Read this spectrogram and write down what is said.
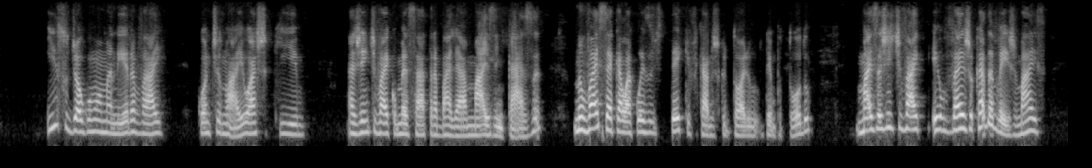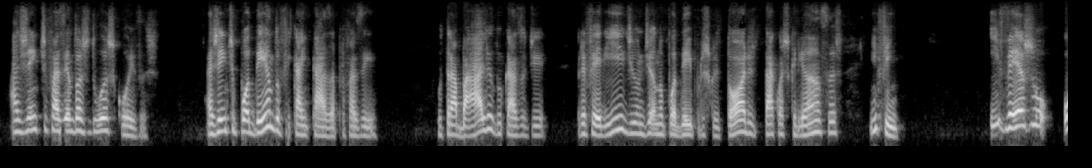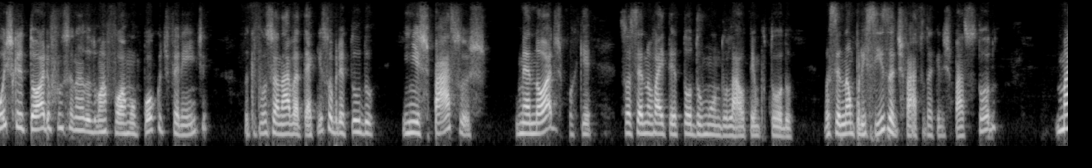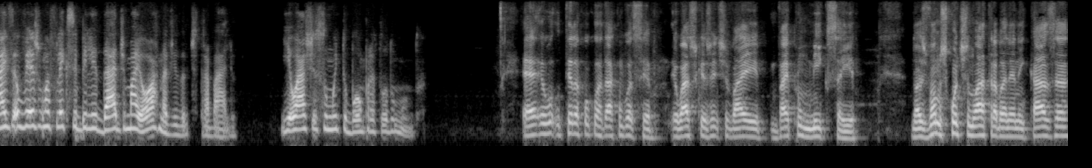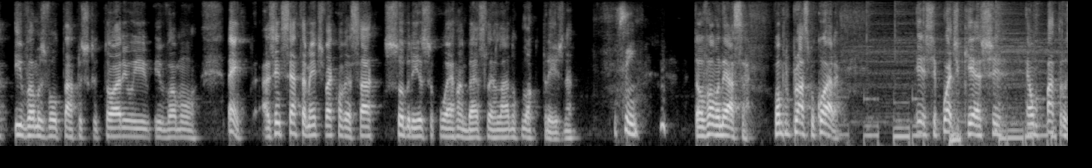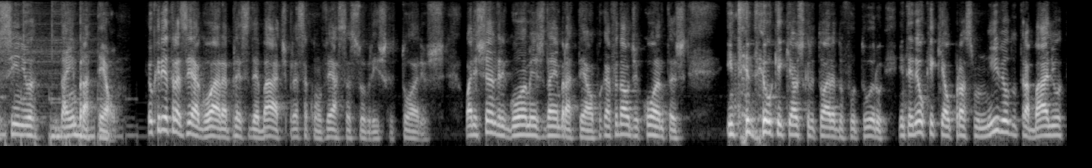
isso, de alguma maneira, vai continuar. Eu acho que a gente vai começar a trabalhar mais em casa, não vai ser aquela coisa de ter que ficar no escritório o tempo todo, mas a gente vai, eu vejo cada vez mais a gente fazendo as duas coisas a gente podendo ficar em casa para fazer o trabalho, no caso de preferir, de um dia não poder ir para o escritório, de estar com as crianças, enfim. E vejo o escritório funcionando de uma forma um pouco diferente do que funcionava até aqui, sobretudo em espaços menores, porque se você não vai ter todo mundo lá o tempo todo, você não precisa, de fato, daquele espaço todo. Mas eu vejo uma flexibilidade maior na vida de trabalho. E eu acho isso muito bom para todo mundo. É, eu tendo a concordar com você. Eu acho que a gente vai, vai para um mix aí. Nós vamos continuar trabalhando em casa e vamos voltar para o escritório e, e, vamos. Bem, a gente certamente vai conversar sobre isso com o Herman Bessler lá no bloco 3, né? Sim. Então vamos nessa. Vamos para o próximo, Cora. Este podcast é um patrocínio da Embratel. Eu queria trazer agora para esse debate, para essa conversa sobre escritórios, o Alexandre Gomes da Embratel, porque afinal de contas, entender o que é o escritório do futuro, entender o que é o próximo nível do trabalho,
